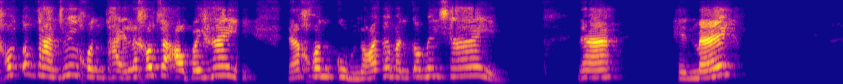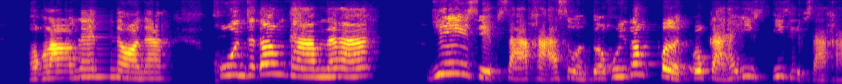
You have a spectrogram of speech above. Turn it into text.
เขาต้องการช่วยคนไทยแล้วเขาจะเอาไปให้นะคนกลุ่มน้อยมันก็ไม่ใช่นะเห็นไหมของเราแน่นอนนะคุณจะต้องทำนะคะยี่สิบสาขาส่วนตัว คุณต้องเปิดโอกาสให้ยี่สิบสาขา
